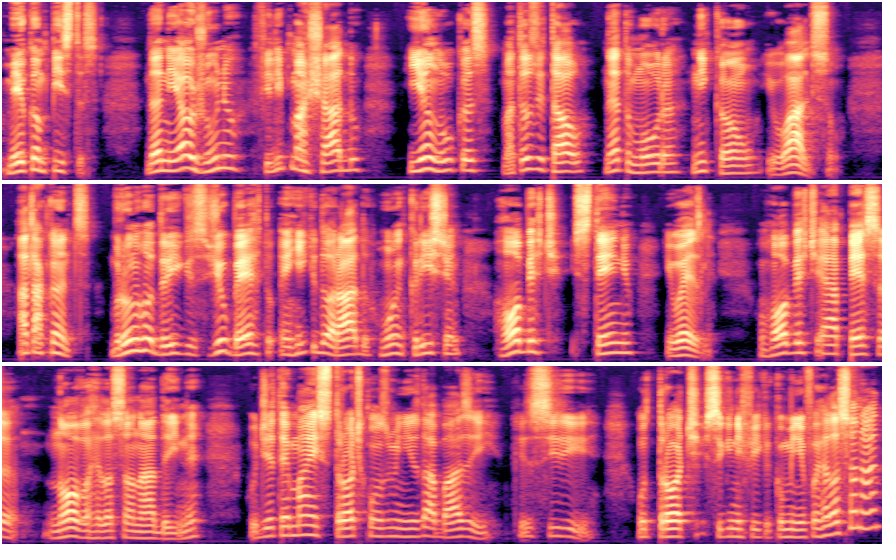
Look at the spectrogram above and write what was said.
Meio-campistas: Daniel Júnior, Felipe Machado, Ian Lucas, Matheus Vital, Neto Moura, Nicão e o Alisson. Atacantes: Bruno Rodrigues, Gilberto, Henrique Dourado, Juan Christian, Robert, Stênio e Wesley. O Robert é a peça nova relacionada aí, né? Podia ter mais trote com os meninos da base aí. Porque se o trote significa que o menino foi relacionado,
